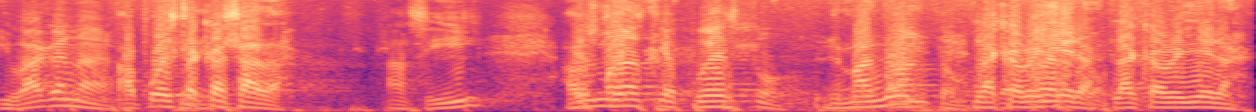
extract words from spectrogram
Y va a ganar. Apuesta casada. Así. ¿A es más que apuesto. ¿Le mando? La cabellera, la cabellera.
